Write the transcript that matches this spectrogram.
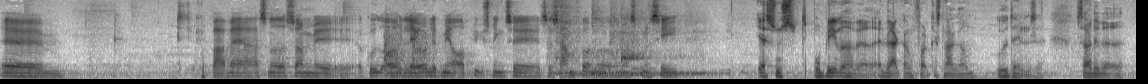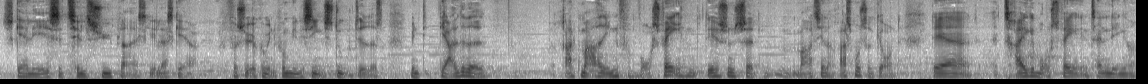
Øhm, det kan bare være sådan noget som øh, at gå ud og lave lidt mere oplysning til, til samfundet, hvad skal man sige. Jeg synes, problemet har været, at hver gang folk har snakket om uddannelse, så har det været, skal jeg læse til sygeplejerske, eller skal jeg forsøge at komme ind på medicinstudiet? Og sådan. Men det, det har aldrig været ret meget inden for vores fag. Det, jeg synes, at Martin og Rasmus har gjort, det er at trække vores fag en tand længere.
